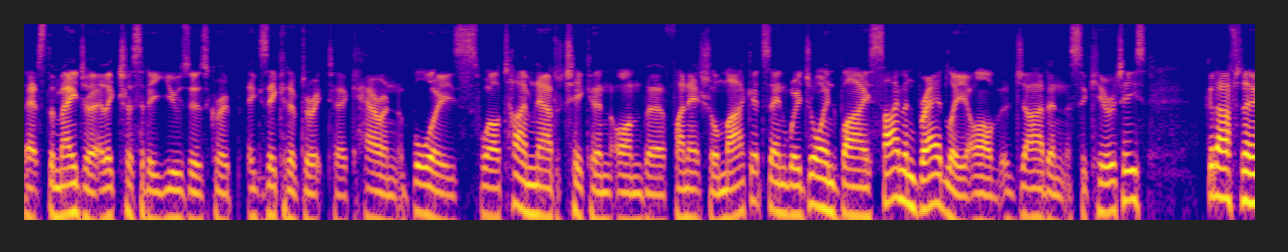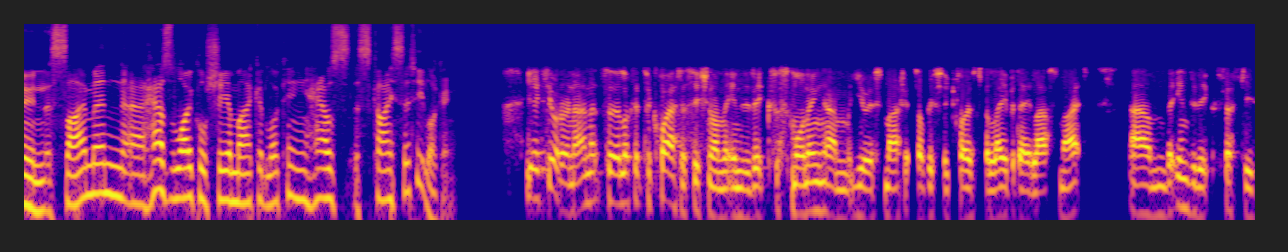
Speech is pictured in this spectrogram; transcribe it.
That's the major electricity users group executive director Karen Boyes. Well, time now to check in on the financial markets, and we're joined by Simon Bradley of Jarden Securities. Good afternoon, Simon. Uh, how's the local share market looking? How's Sky City looking? Yeah, kia ora, Nan. It's a, look, it's a quieter session on the NZX this morning. Um, US markets obviously closed for Labor Day last night. Um, the NZX 50 is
